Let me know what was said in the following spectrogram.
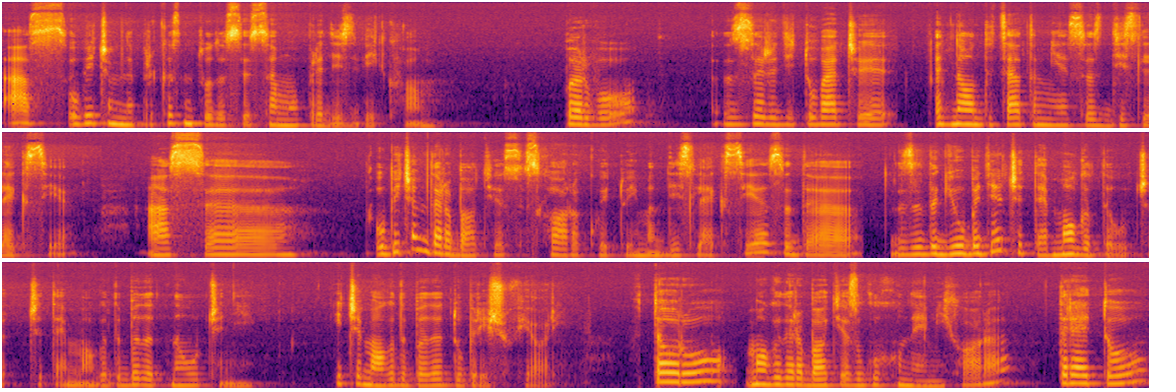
аз обичам непрекъснато да се самопредизвиквам. Първо, заради това, че едно от децата ми е с дислексия. Аз а, обичам да работя с хора, които имат дислексия, за да, за да ги убедя, че те могат да учат, че те могат да бъдат научени и че могат да бъдат добри шофьори. Второ, мога да работя с глухонеми хора. Трето,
